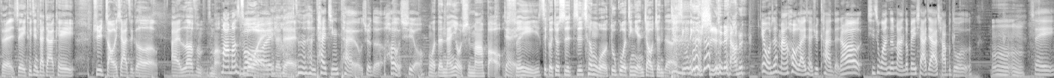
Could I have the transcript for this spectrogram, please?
对，所以推荐大家可以去找一下这个 I love 什么妈妈是 boy，boy，对对对 真的很太精彩了，我觉得好有趣哦。我的男友是妈宝，对所以这个就是支撑我度过今年较真的心灵的食粮。因为我是蛮后来才去看的，然后其实完整版都被下架差不多了，嗯嗯，所以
